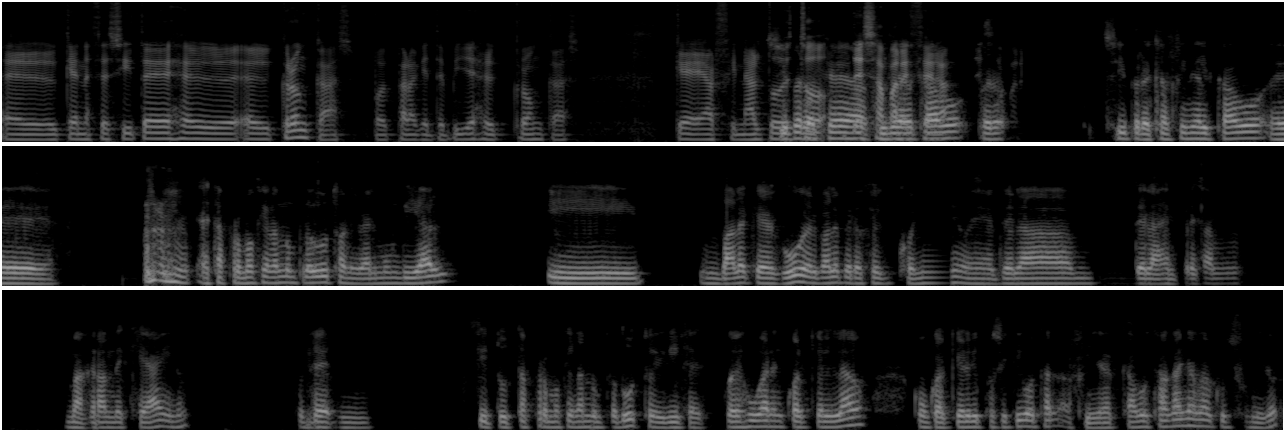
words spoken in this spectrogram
El que necesites el, el Chromecast, pues para que te pilles el Chromecast. Que al final todo esto desaparecerá. sí, pero es que al fin y al cabo eh, estás promocionando un producto a nivel mundial y vale que es Google, ¿vale? Pero es que coño es de, la, de las empresas más grandes que hay, ¿no? Entonces, mm, si tú estás promocionando un producto y dices, puedes jugar en cualquier lado, con cualquier dispositivo, tal, al fin y al cabo estás engañando al consumidor.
